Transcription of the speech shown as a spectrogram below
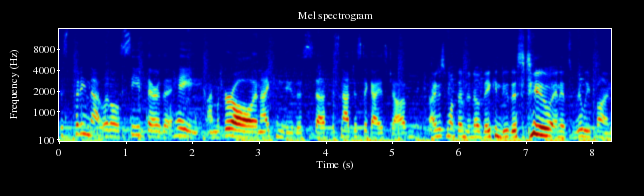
Just putting that little seed there that, hey, I'm a girl and I can do this stuff. It's not just a guy's job. I just want them to know they can do this too, and it's really fun,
